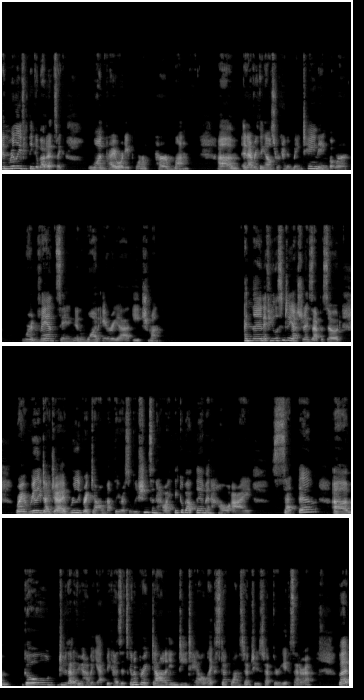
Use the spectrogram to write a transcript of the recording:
And really, if you think about it, it's like one priority per, per month. Um, and everything else we're kind of maintaining, but we're we're advancing in one area each month. And then if you listen to yesterday's episode where I really digest, I really break down monthly resolutions and how I think about them and how I set them, um, go do that if you haven't yet because it's going to break down in detail like step 1 step 2 step 3 etc but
